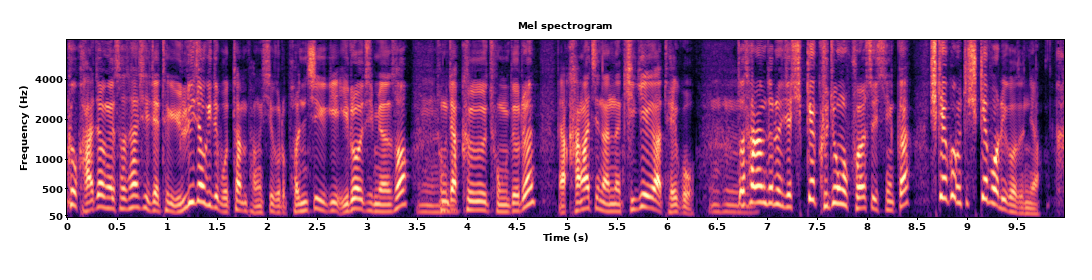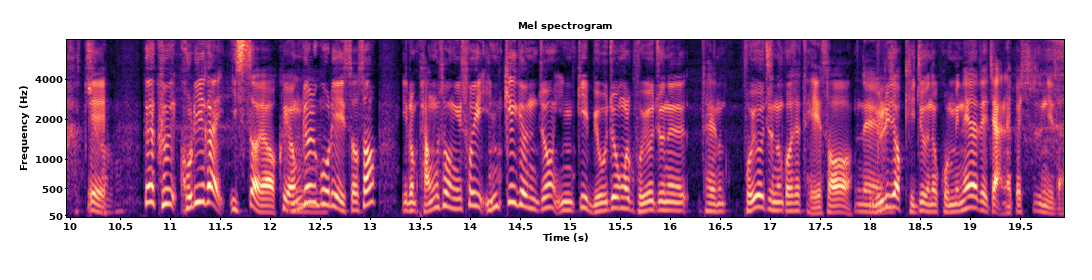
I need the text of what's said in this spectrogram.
그 과정에서 사실 이제 되게 윤리적이지 못한 방식으로 번식이 이루어지면서 음. 정작 그 종들은 강하지 않는 기계가 되고 음흠. 또 사람들은 이제 쉽게 그 종을 구할 수 있으니까 쉽게 구하면 또 쉽게 버리거든요. 그렇죠. 예. 그그 고리가 있어요. 그 음. 연결고리에 있어서 이런 방송이 소위 인기 견종, 인기 묘종을 보여주는 된- 보여주는 것에 대해서 네. 윤리적 기준을 고민해야 되지 않을까 싶습니다.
